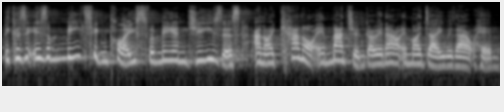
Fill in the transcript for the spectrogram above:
Because it is a meeting place for me and Jesus, and I cannot imagine going out in my day without him.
